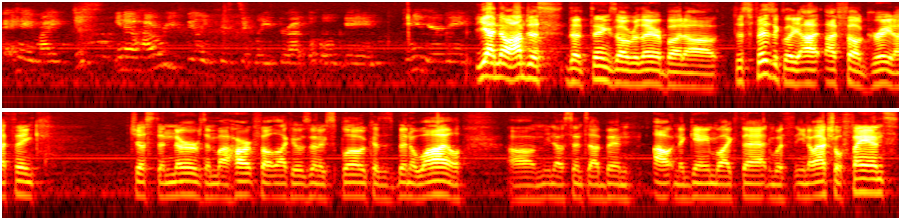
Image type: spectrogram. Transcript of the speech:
Hey, Mike, just, you know, how are you feeling physically throughout the whole game? Can you hear me? Yeah, no, I'm just, the thing's over there, but uh, just physically, I, I felt great. I think just the nerves and my heart felt like it was going to explode because it's been a while, um, you know, since I've been out in a game like that and with, you know, actual fans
